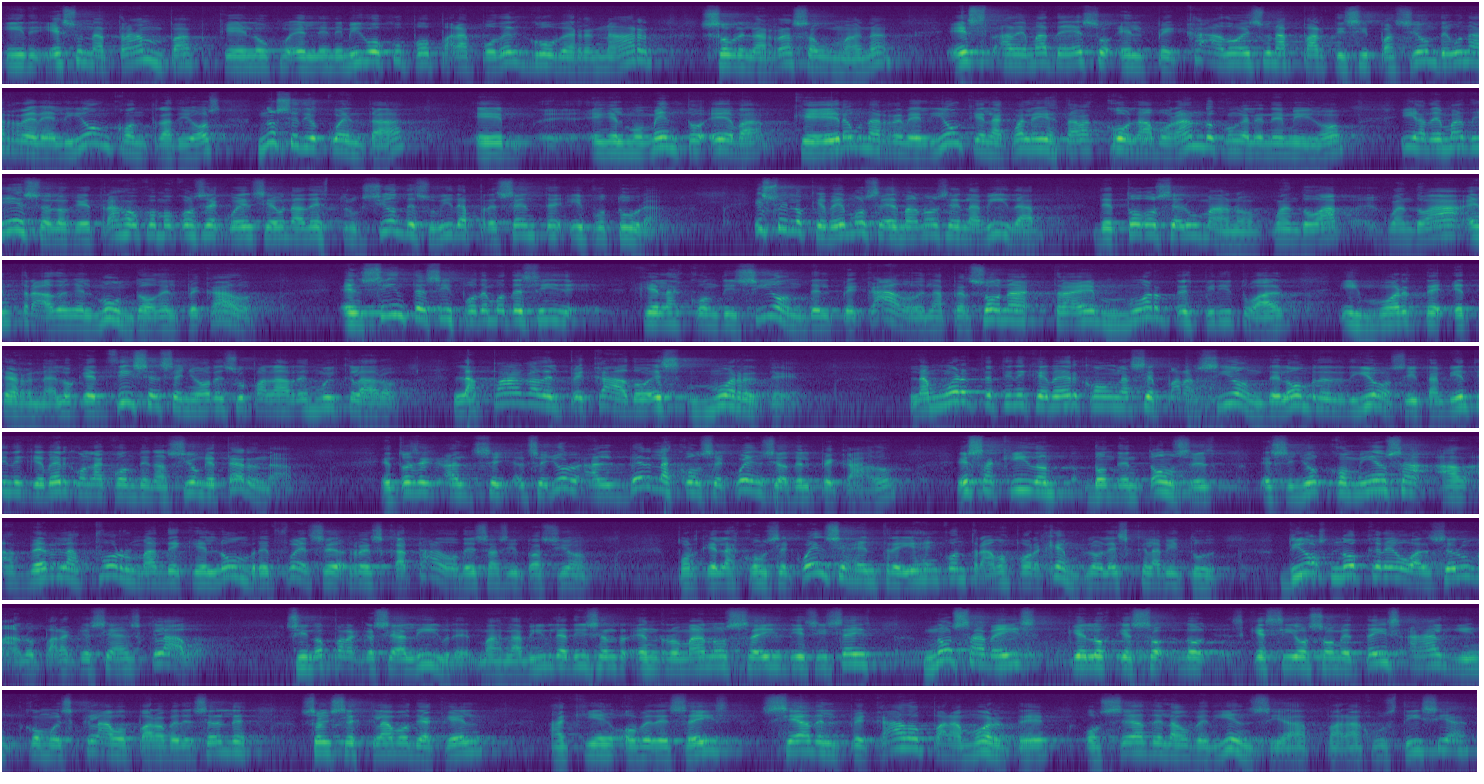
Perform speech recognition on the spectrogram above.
y es una trampa que el enemigo ocupó para poder gobernar sobre la raza humana. Es además de eso, el pecado es una participación de una rebelión contra Dios. No se dio cuenta eh, en el momento Eva que era una rebelión que en la cual ella estaba colaborando con el enemigo y además de eso lo que trajo como consecuencia una destrucción de su vida presente y futura. Eso es lo que vemos, hermanos, en la vida de todo ser humano cuando ha, cuando ha entrado en el mundo del pecado. En síntesis podemos decir que la condición del pecado en la persona trae muerte espiritual y muerte eterna. Lo que dice el Señor en su palabra es muy claro. La paga del pecado es muerte. La muerte tiene que ver con la separación del hombre de Dios y también tiene que ver con la condenación eterna. Entonces, el Señor, al ver las consecuencias del pecado, es aquí donde, entonces el Señor comienza a, a, ver la forma de que el hombre fuese rescatado de esa situación. Porque las consecuencias entre ellas encontramos, por ejemplo, la esclavitud. Dios no creó al ser humano para que sea esclavo sino para que sea libre. Mas la Biblia dice en, Romanos 6, 16, ¿no sabéis que, los que, que si os sometéis a alguien como esclavo para obedecerle, sois esclavos de aquel a quien obedecéis, sea del pecado para muerte o sea de la obediencia para justicia?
